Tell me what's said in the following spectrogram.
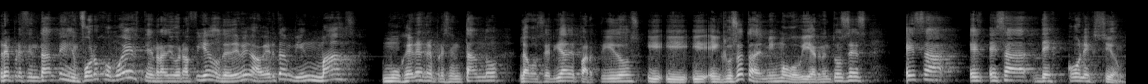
representantes en foros como este, en radiografía, donde deben haber también más mujeres representando la vocería de partidos y, e incluso hasta del mismo gobierno. Entonces, esa, es- esa desconexión,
